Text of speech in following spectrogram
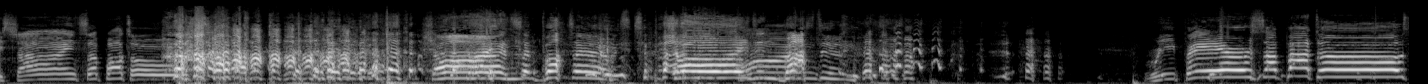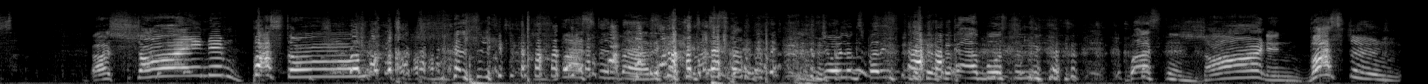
Hey, shine sapatos! Shine sapatos! Shine in Boston! Repair zapatos! A shine in Boston! Boston, pare! Jologs pa rin. Ka-Boston. Boston. Shine in Boston!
